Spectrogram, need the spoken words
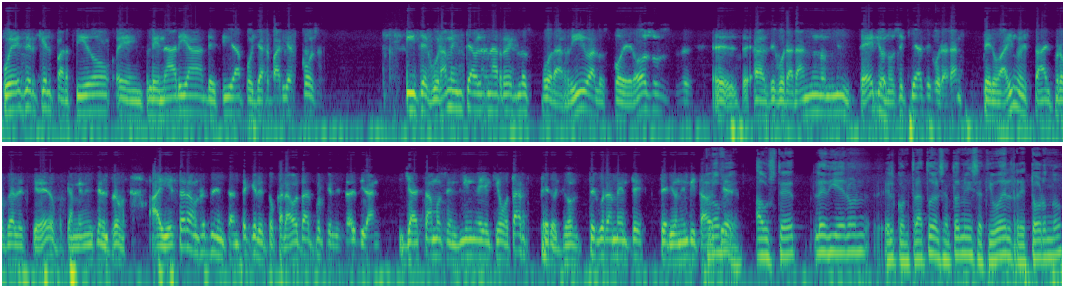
puede ser que el partido en plenaria decida apoyar varias cosas. Y seguramente hablan arreglos por arriba, los poderosos eh, asegurarán un ministerio, no sé qué asegurarán, pero ahí no está el propio Alex Quevedo, porque a mí me dicen el propio, ahí estará un representante que le tocará votar porque les dirán, ya estamos en línea y hay que votar, pero yo seguramente sería un invitado. ¿a usted le dieron el contrato del centro administrativo del retorno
